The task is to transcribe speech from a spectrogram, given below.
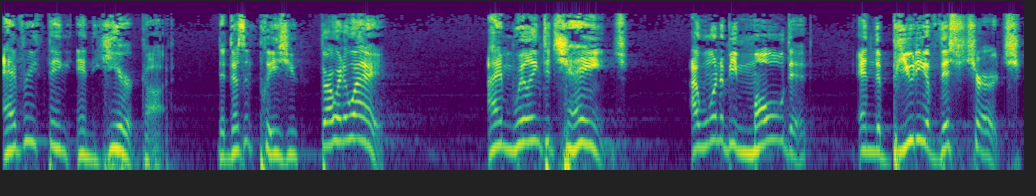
everything in here, God, that doesn't please you, throw it away. I'm willing to change. I want to be molded. And the beauty of this church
